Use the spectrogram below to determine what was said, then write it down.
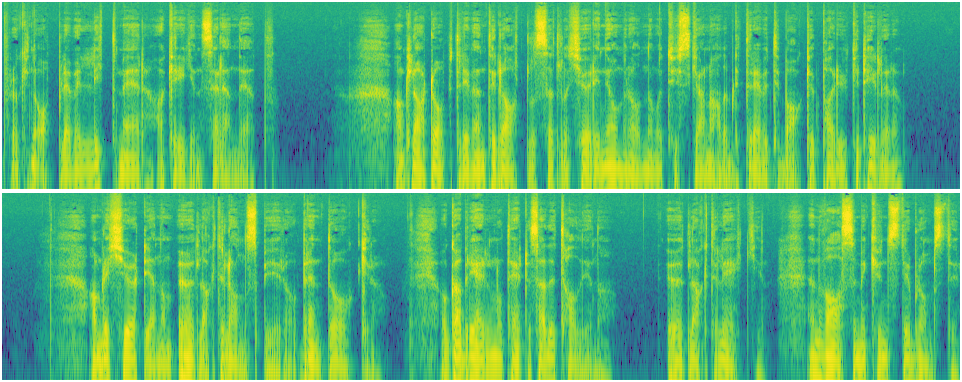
for å kunne oppleve litt mer av krigens elendighet. Han klarte å oppdrive en tillatelse til å kjøre inn i områdene hvor tyskerne hadde blitt drevet tilbake et par uker tidligere. Han ble kjørt gjennom ødelagte landsbyer og brente åkre, og Gabriel noterte seg detaljene. Ødelagte leker, en vase med kunstige blomster,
